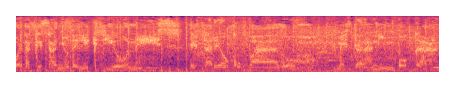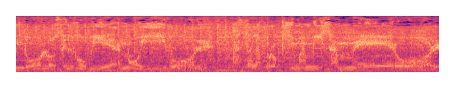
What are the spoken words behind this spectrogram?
Recuerda que es año de elecciones. Estaré ocupado. Me estarán invocando los del gobierno Evil. Hasta la próxima misa Merol.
